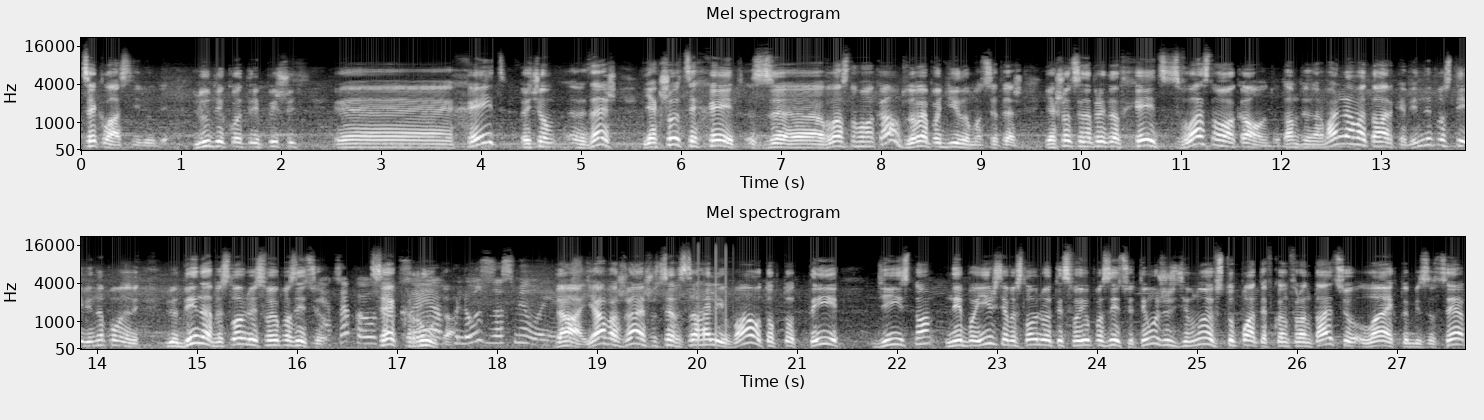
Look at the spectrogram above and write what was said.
це класні люди. Люди, котрі пишуть. Е, хейт, причому, е, знаєш, якщо це хейт з е, власного аккаунту, давай поділимо це теж. Якщо це, наприклад, хейт з власного аккаунту, там де нормальна аватарка, він не постив, він наповнений. Людина висловлює свою позицію. Ні, це круто. Це круто. плюс за сміливість. Да, я вважаю, що це взагалі вау. Тобто, ти дійсно не боїшся висловлювати свою позицію. Ти можеш зі мною вступати в конфронтацію. Лайк тобі за це,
